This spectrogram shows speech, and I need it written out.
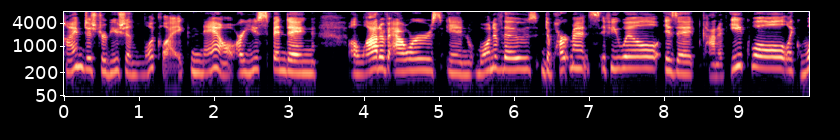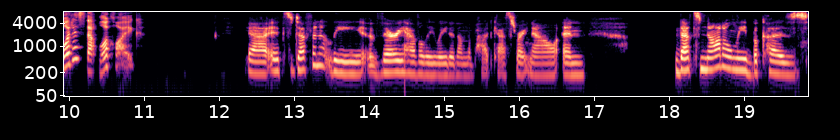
time distribution look like now? Are you spending a lot of hours in one of those departments, if you will? Is it kind of equal? Like, what does that look like? Yeah, it's definitely very heavily weighted on the podcast right now. And that's not only because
